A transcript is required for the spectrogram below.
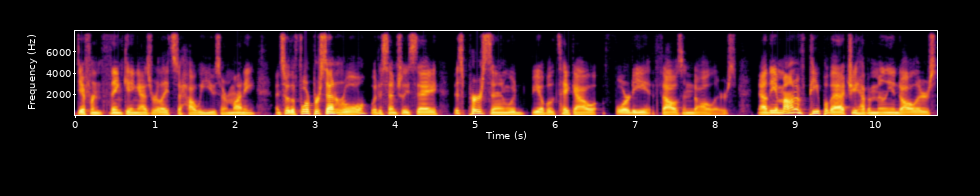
different thinking as relates to how we use our money. And so the 4% rule would essentially say this person would be able to take out $40,000. Now, the amount of people that actually have a million dollars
